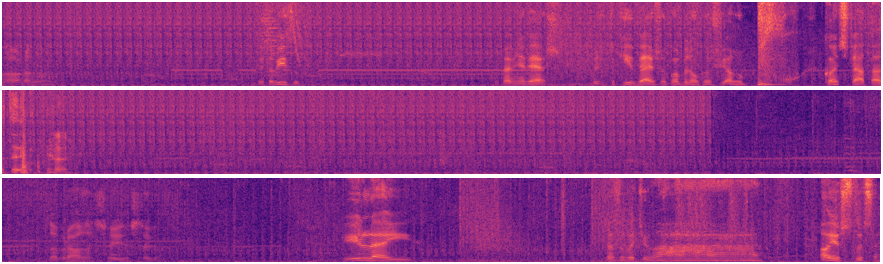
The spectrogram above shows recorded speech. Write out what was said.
dobra, dobra. Ty to widzów. Pewnie wiesz. Będzie taki wiesz, jak będą kogoś albo końc świata, ty. Dobra, ale co idę z tego. Ile ich? Zaraz będzie. Aaaa! O, już słyszę.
